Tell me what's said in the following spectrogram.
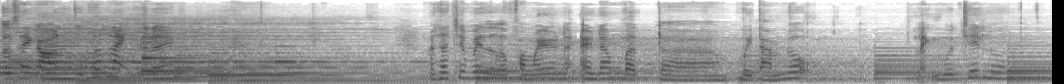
ở Sài Gòn cũng rất lạnh rồi đấy Nói thật chứ bây giờ ở phòng em em đang bật à, uh, 18 độ Lạnh muốn chết luôn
